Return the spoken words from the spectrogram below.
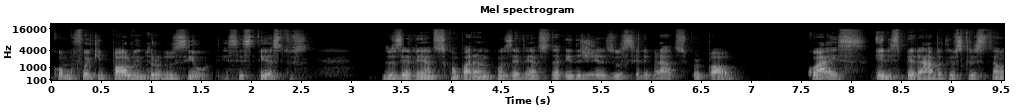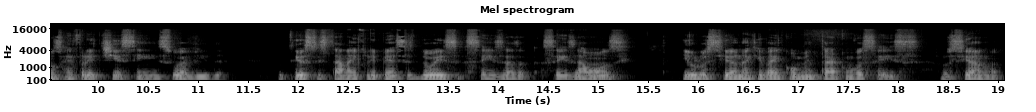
como foi que Paulo introduziu esses textos dos eventos, comparando com os eventos da vida de Jesus celebrados por Paulo? Quais ele esperava que os cristãos refletissem em sua vida? O texto está lá em Filipenses 2, 6 a, 6 a 11, e o Luciano é que vai comentar com vocês. Luciano,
